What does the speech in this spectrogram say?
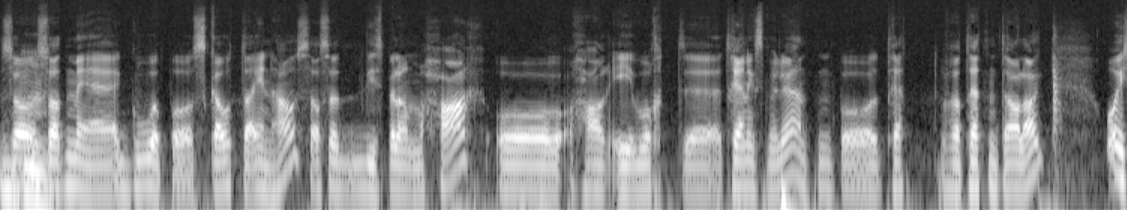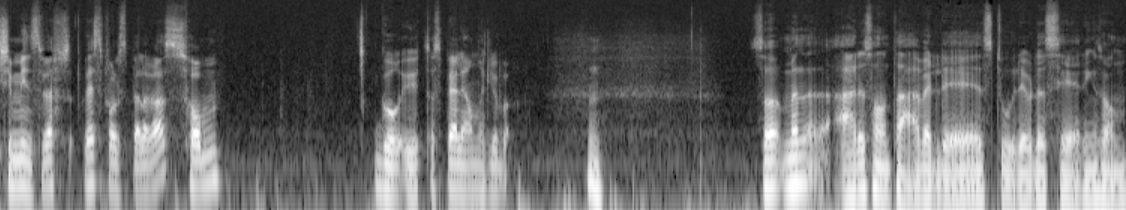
Så, -hmm. så at vi er gode på å scoute inhouse, altså de spillerne vi har, og har i vårt uh, treningsmiljø, enten på trett, fra 13 til A-lag, og ikke minst Vestfold-spillere som går ut og spiller i andre klubber. Så, men er det sånn at det er veldig stor rivalisering sånn,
